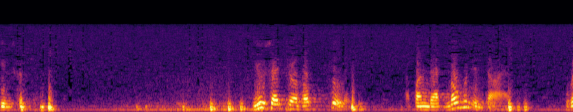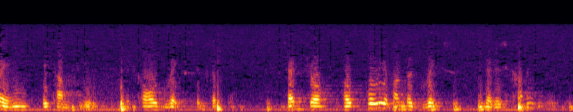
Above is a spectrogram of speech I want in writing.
in Scripture. You set your hope fully upon that moment in time when it comes to you. It's called grace in Scripture. Set your hope fully upon the grace that is coming to you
